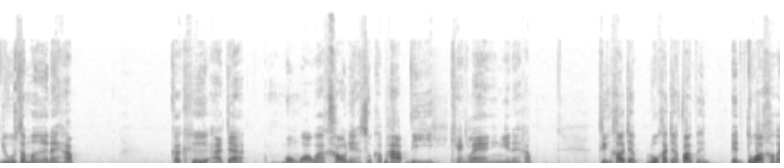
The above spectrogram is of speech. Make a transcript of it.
อยู่เสมอนะครับ ก็คืออาจจะบ่งบอกว่าเขาเนี่ยสุขภาพดีแข็งแรงอย่างนี้นะครับ ถึงเขาจะลูกเขาจะฟักเป็นเป็นตัวเขาก็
